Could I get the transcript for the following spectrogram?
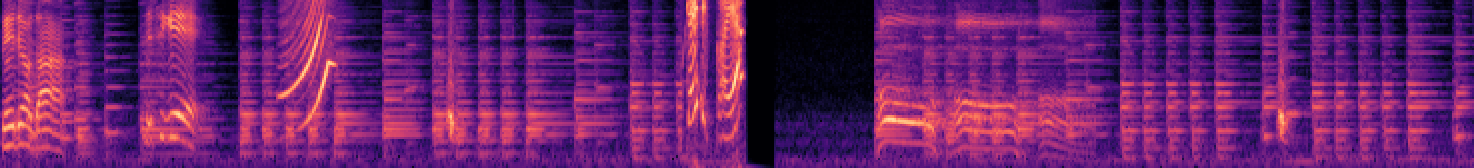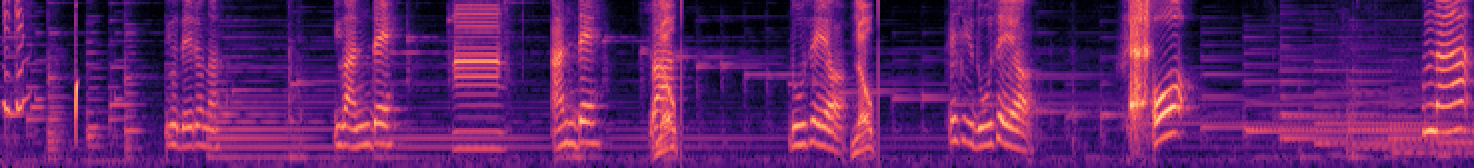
내려놔. 대식이. 이거 내려놔. 이거 안 돼. 안 돼. 놔. 놓 으세요. Nope. 태식이 놓으세요. 어? 혼나?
